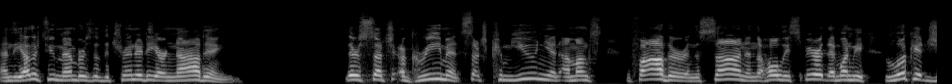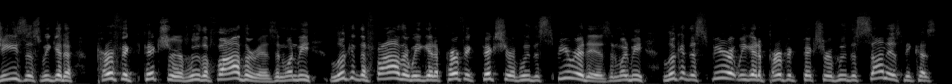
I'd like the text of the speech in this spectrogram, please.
and the other two members of the Trinity are nodding, there's such agreement, such communion amongst the Father and the Son and the Holy Spirit that when we look at Jesus, we get a perfect picture of who the Father is. And when we look at the Father, we get a perfect picture of who the Spirit is. And when we look at the Spirit, we get a perfect picture of who the Son is because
